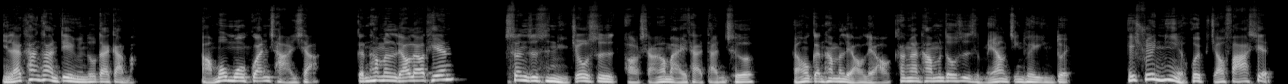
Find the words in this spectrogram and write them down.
你来看看店员都在干嘛啊，默默观察一下，跟他们聊聊天，甚至是你就是啊想要买一台单车，然后跟他们聊聊，看看他们都是怎么样进退应对。诶，所以你也会比较发现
